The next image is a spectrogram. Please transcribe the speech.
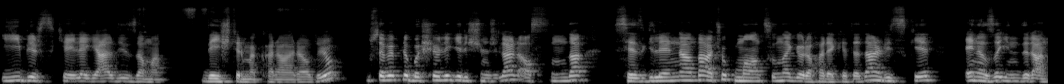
iyi bir scale'e geldiği zaman değiştirme kararı alıyor. Bu sebeple başarılı girişimciler aslında sezgilerinden daha çok mantığına göre hareket eden, riski en aza indiren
